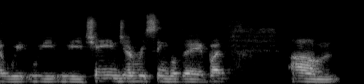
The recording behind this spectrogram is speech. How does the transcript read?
uh, we, we, we change every single day. But um,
